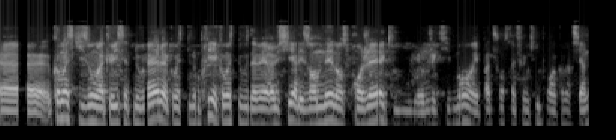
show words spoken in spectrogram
Euh, comment est-ce qu'ils ont accueilli cette nouvelle? Comment est-ce qu'ils l'ont pris? Et comment est-ce que vous avez réussi à les emmener dans ce projet qui, objectivement, n'est pas toujours très funky pour un commercial?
